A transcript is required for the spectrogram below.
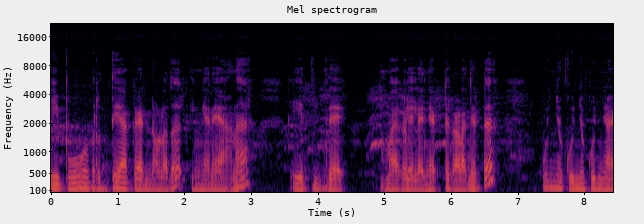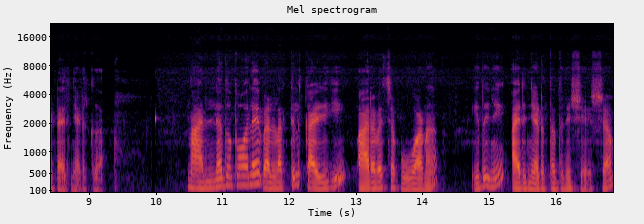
ഈ പൂവ് വൃത്തിയാക്കാനുള്ളത് ഇങ്ങനെയാണ്. ഇതിന്റെ മുകളിലെ ഞെട്ട് കളഞ്ഞിട്ട് കുഞ്ഞു കുഞ്ഞു കുഞ്ഞായിട്ട് അരിഞ്ഞെടുക്കുക. നല്ലതുപോലെ വെള്ളത്തിൽ കഴുകി അരവച്ച പൂവാണ്. ഇതിനി അരിഞ്ഞെടുത്തതിന് ശേഷം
